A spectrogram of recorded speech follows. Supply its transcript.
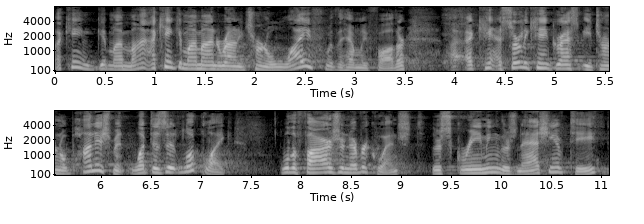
I can't get my mind. I can't get my mind around eternal life with the Heavenly Father. I, can't. I certainly can't grasp eternal punishment. What does it look like? Well, the fires are never quenched. There's screaming. There's gnashing of teeth.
